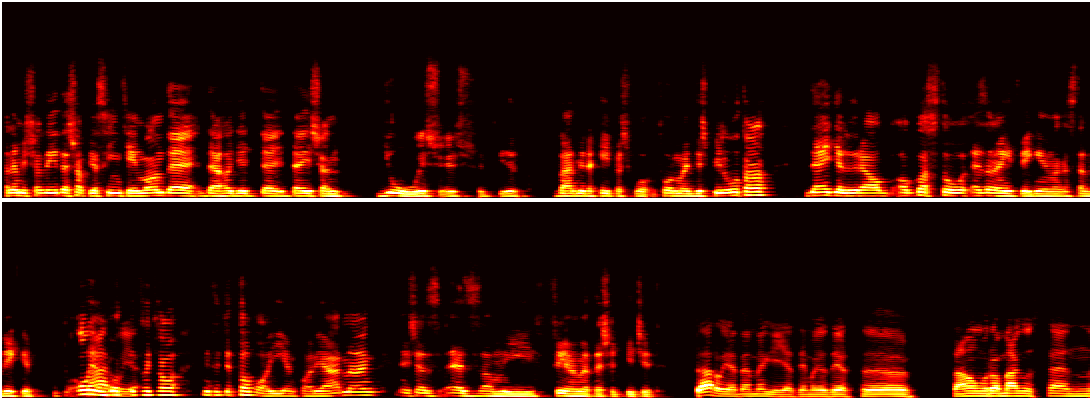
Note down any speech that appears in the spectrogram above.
ha nem is az édesapja szintjén van, de, de hogy egy te, teljesen jó és, és bármire képes Forma 1-es pilóta, de egyelőre aggasztó ezen a hétvégén meg aztán végképp olyan volt, mint hogyha, mint hogyha tavaly ilyenkor járnánk, és ez, ez ami félelmetes egy kicsit. Zárójelben megjegyezném, hogy azért számomra Magnussen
